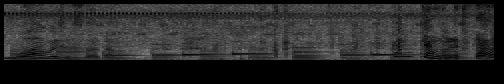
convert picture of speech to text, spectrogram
뭐 하고 있었어, 너? 깜짝 놀랐어?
